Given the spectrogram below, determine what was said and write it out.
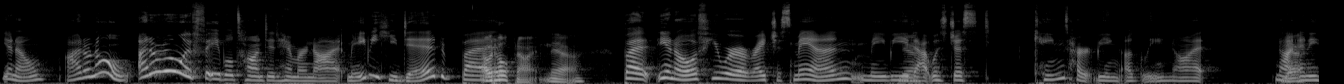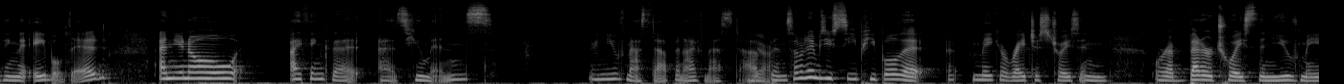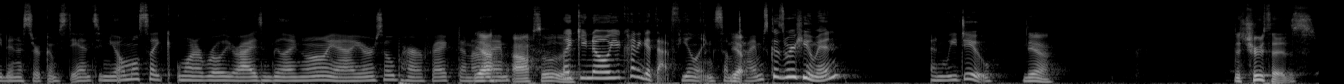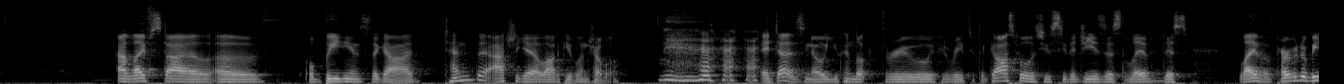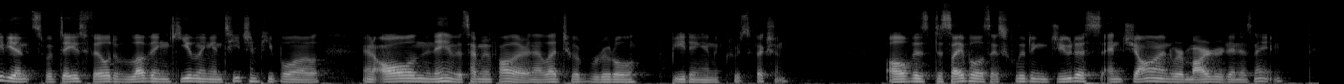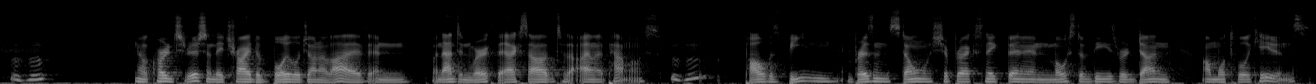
you know, I don't know. I don't know if Abel taunted him or not. Maybe he did, but I would hope not. Yeah, But, you know, if he were a righteous man, maybe Yeah. that was just Cain's heart being ugly, not not Yeah. anything that Abel did. And you know, I think that as humans, and you've messed up and I've messed up, Yeah. and sometimes you see people that make a righteous choice and or a better choice than you've made in a circumstance and you almost like want to roll your eyes and be like oh yeah you're so perfect and Yeah, i'm absolutely. like you know you kind of get that feeling sometimes because we're human and we do Yeah. The truth is, a lifestyle of obedience to God tends to actually get a lot of people in trouble. it does. You know, you can look through, if you read through the Gospels, you see that Jesus lived this life of perfect obedience with days filled with loving, healing, and teaching people, and all in the name of his Heavenly Father. And that led to a brutal beating and crucifixion. All of his disciples, excluding Judas and John, were martyred in his name mm-hmm. you know, according to tradition, they tried to boil John alive, and when that didn't work, they exiled him to the island of Patmos. Mm-hmm. Paul was beaten, imprisoned, stoned, shipwrecked, snake bitten, and most of these were done on multiple occasions.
